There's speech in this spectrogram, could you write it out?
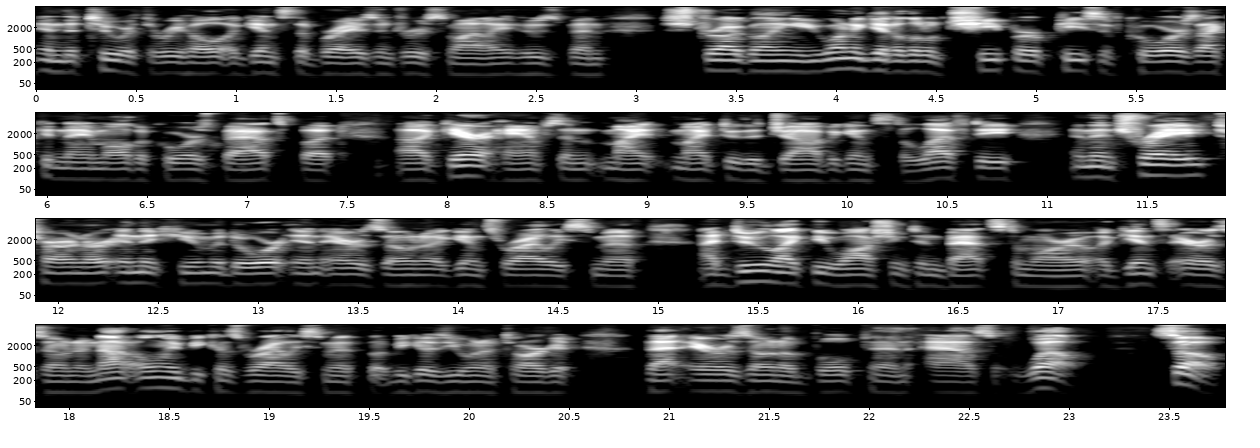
in the two or three hole against the Braves and Drew Smyly, who's been struggling. You want to get a little cheaper piece of Coors. I could name all the Coors bats, but uh, Garrett Hampson might might do the job against the lefty. And then Trea Turner in the humidor in Arizona against Riley Smith. I do like the Washington bats tomorrow against Arizona, not only because Riley Smith, but because you want to target that Arizona bullpen as well. So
